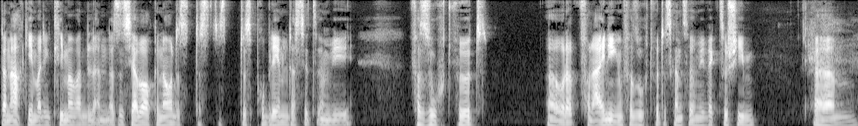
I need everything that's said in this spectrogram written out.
danach gehen wir den Klimawandel an. Das ist ja aber auch genau das, das, das, das Problem, dass jetzt irgendwie versucht wird, äh, oder von einigen versucht wird, das Ganze irgendwie wegzuschieben ähm,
